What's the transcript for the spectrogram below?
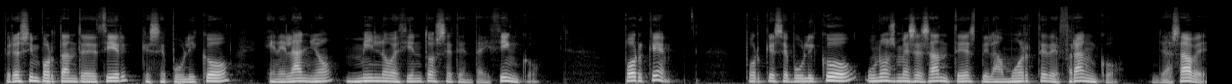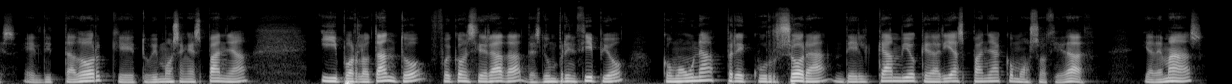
pero es importante decir que se publicó en el año 1975. ¿Por qué? Porque se publicó unos meses antes de la muerte de Franco, ya sabes, el dictador que tuvimos en España, y por lo tanto fue considerada desde un principio como una precursora del cambio que daría España como sociedad, y además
